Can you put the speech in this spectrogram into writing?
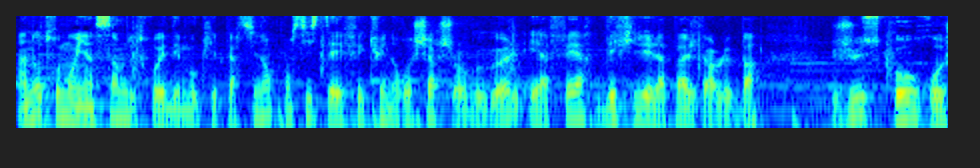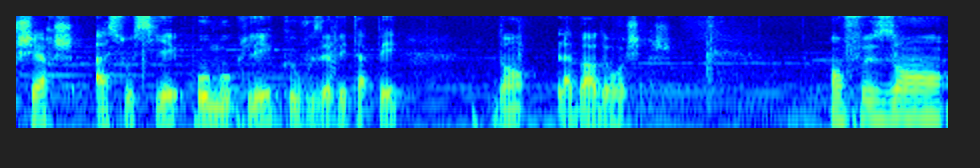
Un autre moyen simple de trouver des mots-clés pertinents consiste à effectuer une recherche sur Google et à faire défiler la page vers le bas jusqu'aux recherches associées aux mots-clés que vous avez tapés dans la barre de recherche. En faisant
